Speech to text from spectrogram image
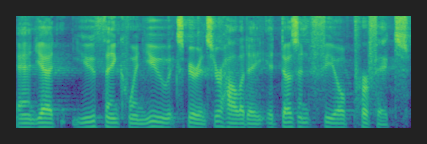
And yet, you think when you experience your holiday, it doesn't feel perfect.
